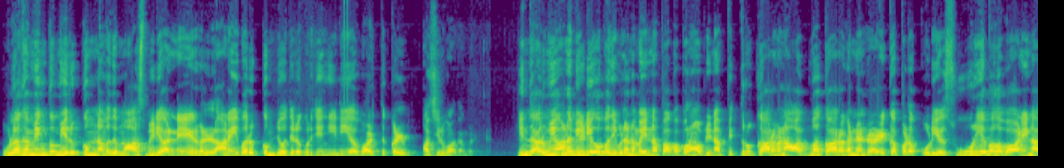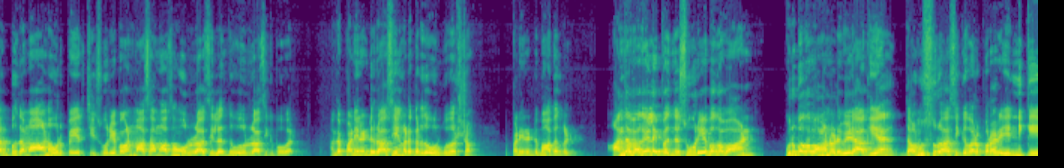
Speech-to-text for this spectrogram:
உலகமெங்கும் இருக்கும் நமது மார்ஸ் மீடியா நேயர்கள் அனைவருக்கும் ஜோதிட குருஜியின் இனிய வாழ்த்துக்கள் ஆசீர்வாதங்கள். இந்த அருமையான வீடியோ பதிவில் நம்ம என்ன பார்க்க போகிறோம் அப்படின்னா பித்ருக்காரகன் ஆத்மகாரகன் என்று அழைக்கப்படக்கூடிய சூரிய பகவானின் அற்புதமான ஒரு பயிற்சி. சூரிய பகவான் மாதம் மாதம் ஒரு ராசியிலேருந்து ஒரு ராசிக்கு போவார். அந்த பன்னிரெண்டு ராசியும் கிடக்கிறது ஒரு வருஷம் பன்னிரெண்டு மாதங்கள். அந்த வகையில் இப்போ இந்த சூரிய பகவான் குரு பகவானோட வீடாகிய தனுசு ராசிக்கு வரப்போகிறார் எண்ணிக்கை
